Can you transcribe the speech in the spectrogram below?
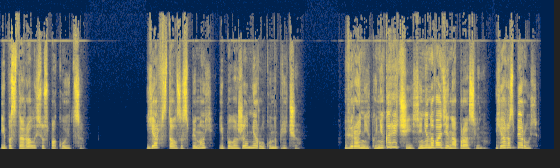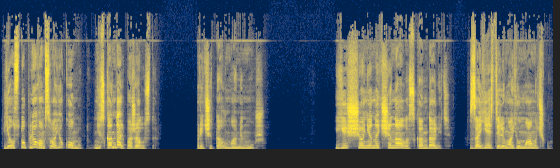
и постаралась успокоиться. Яр встал за спиной и положил мне руку на плечо. «Вероника, не горячись и не наводи напраслину. Я разберусь. Я уступлю вам свою комнату. Не скандаль, пожалуйста», — причитал мамин муж. «Еще не начинала скандалить. Заездили мою мамочку.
